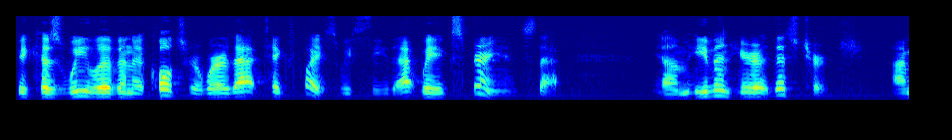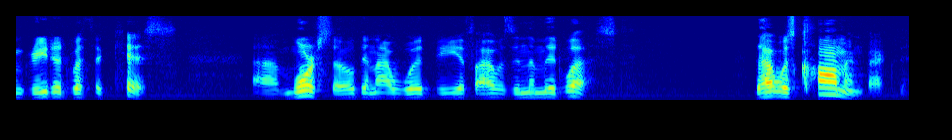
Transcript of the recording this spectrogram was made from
because we live in a culture where that takes place. We see that, we experience that. Um, even here at this church, I'm greeted with a kiss, uh, more so than I would be if I was in the Midwest. That was common back then.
